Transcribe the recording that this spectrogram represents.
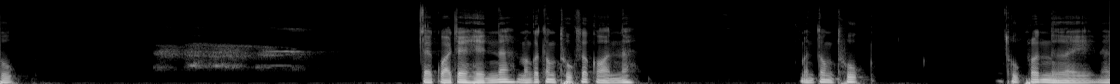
ทุกข์ แต่กว่าจะเห็นนะ มันก็ต้องทุกข์ซะก่อนนะ มันต้องทุกข์ ทุกข์เพราะเหนื่อยนะ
